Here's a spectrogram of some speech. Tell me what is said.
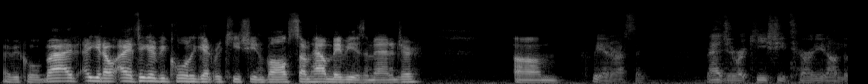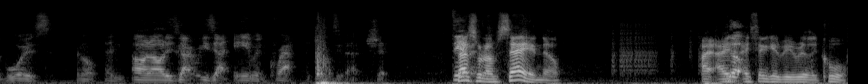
that'd be cool. But I, you know, I think it'd be cool to get Rikishi involved somehow, maybe as a manager. Um, could be interesting. Imagine Rikishi turning on the boys and and oh no, he's got he's got aim and crap. They can't do that shit. Damn That's it. what I'm saying, though. I I, no. I, think it'd be really cool.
